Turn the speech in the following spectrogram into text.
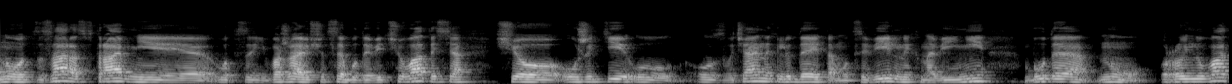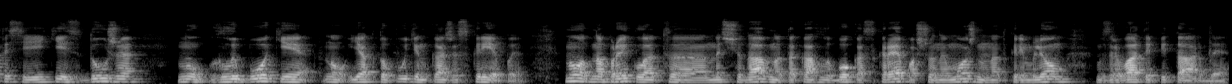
Ну от зараз в травні от, вважаю, що це буде відчуватися, що у житті у, у звичайних людей, там, у цивільних на війні буде ну, руйнуватися якісь дуже ну, глибокі, ну, як то Путін каже, скрепи. Ну, от, наприклад, е, нещодавно така глибока скрепа, що не можна над Кремлем взривати петарди.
